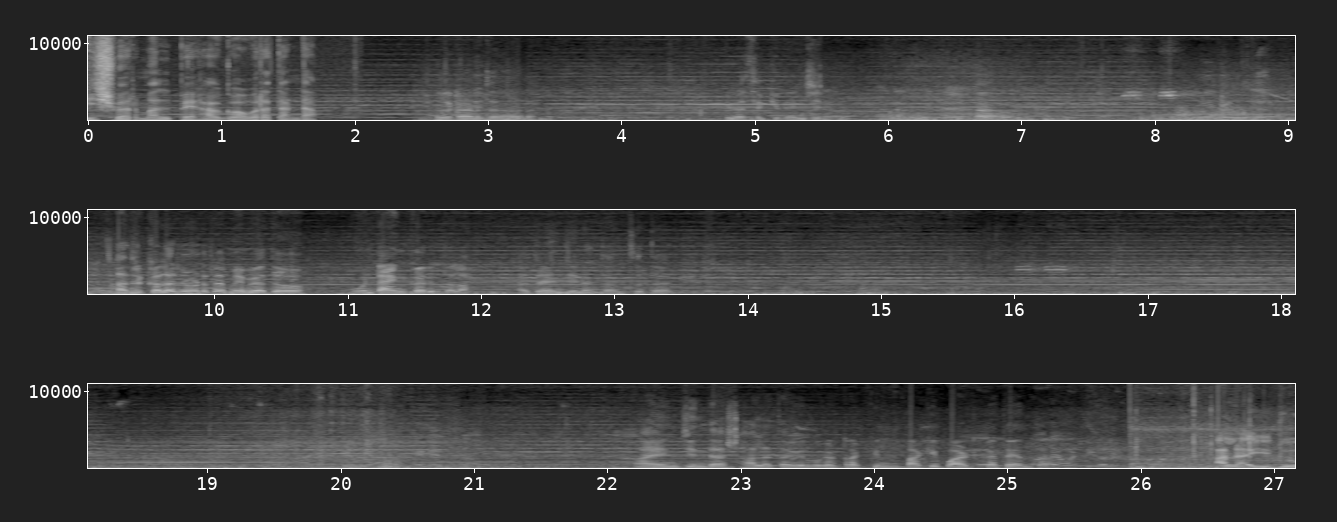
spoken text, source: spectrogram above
ಈಶ್ವರ್ ಮಲ್ಪೆ ಹಾಗೂ ಅವರ ತಂಡ. ಅಲ್ಲಿ ಕಾಣ್ತದೆ ನೋಡು. ಇವಾಗ ಸಿಕ್ಕಿದೆ ಎಂಜಿನ್ ಹಾಂ. ಅದ್ರ ಕಲರ್ ನೋಡಿದ್ರೆ ಮೇ ಬಿ ಅದು ಒಂದು ಟ್ಯಾಂಕರ್ ಇತ್ತಲ್ಲ ಅದ್ರ ಎಂಜಿನ್ ಅಂತ ಅನ್ಸುತ್ತೆ. ಆ ಇಂಜಿನ್ದು ಅಷ್ಟು ಹಾಲತ್ ಟ್ರಕ್ಕಿನ ಬಾಕಿ ಪಾರ್ಟ್ ಕತೆ ಅಂತ. ಅಲ್ಲ, ಇದು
